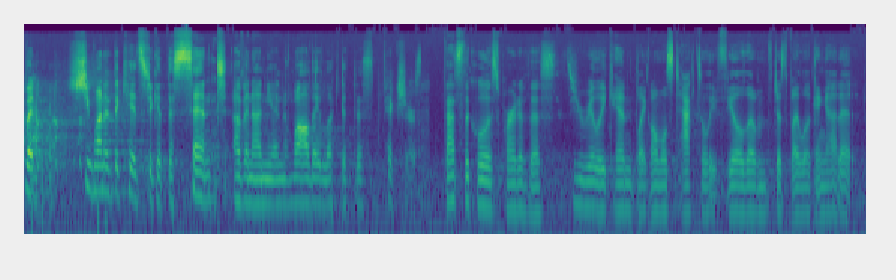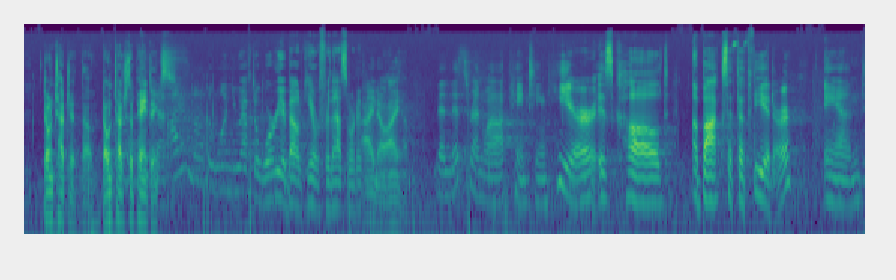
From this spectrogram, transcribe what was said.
But she wanted the kids to get the scent of an onion while they looked at this picture. That's the coolest part of this. You really can like almost tactily feel them just by looking at it. Don't touch it, though. Don't touch the paintings. I am not the one you have to worry about here for that sort of thing. I know, I am. Then this Renoir painting here is called A Box at the Theater. And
